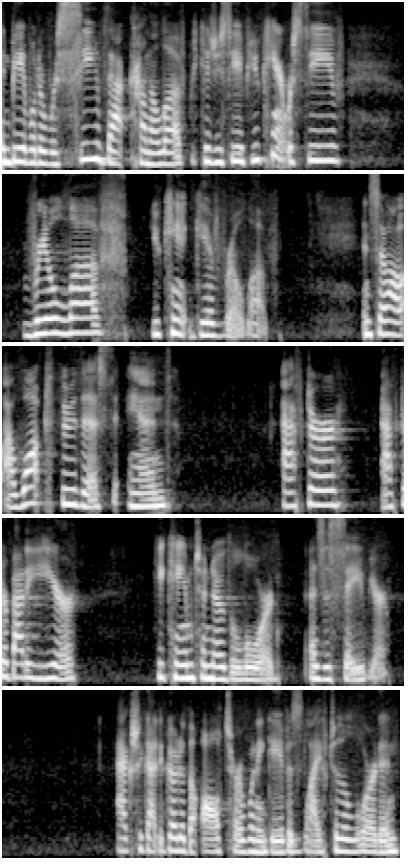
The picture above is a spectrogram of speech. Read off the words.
and be able to receive that kind of love. Because you see, if you can't receive real love, you can't give real love. And so I, I walked through this, and after, after about a year, he came to know the Lord as his Savior. I actually got to go to the altar when he gave his life to the Lord, and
